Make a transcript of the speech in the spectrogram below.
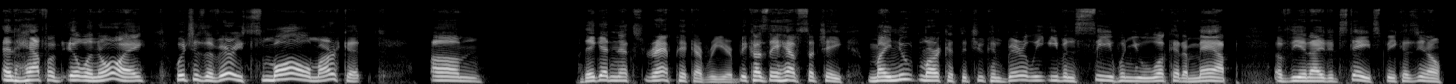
and half of Illinois, which is a very small market, um, they get an extra draft pick every year because they have such a minute market that you can barely even see when you look at a map of the United States because you know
